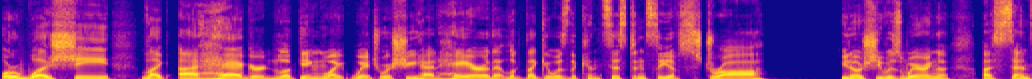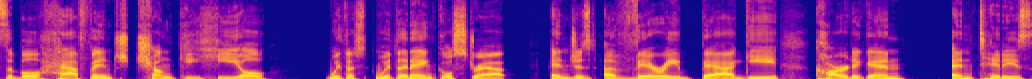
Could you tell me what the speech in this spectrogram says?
Or was she like a haggard looking white witch where she had hair that looked like it was the consistency of straw? You know, she was wearing a, a sensible half inch chunky heel with a with an ankle strap and just a very baggy cardigan and titties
